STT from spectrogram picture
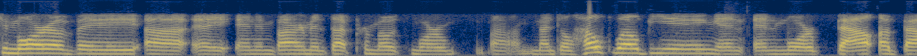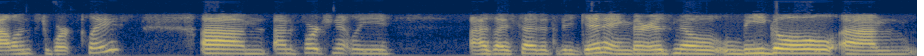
to more of a, uh, a an environment that promotes more um, mental health well-being and and more ba- a balanced workplace. Um, unfortunately, as I said at the beginning, there is no legal um,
